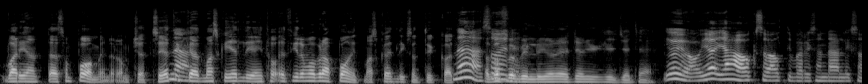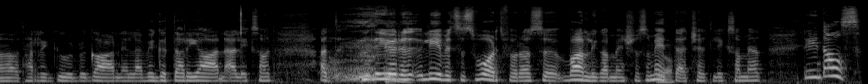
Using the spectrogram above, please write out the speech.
varianter som påminner om kött. Så jag tycker Nej. att man ska egentligen inte, jag tycker det var en bra point, man ska inte liksom tycka att, Nej, så varför vill du göra det? Jo, jo, jag, jag har också alltid varit sån där liksom att herregud vegan eller vegetarianer liksom. Att, att det gör det, livet så svårt för oss vanliga människor som äter kött liksom. Men att det är inte alls,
